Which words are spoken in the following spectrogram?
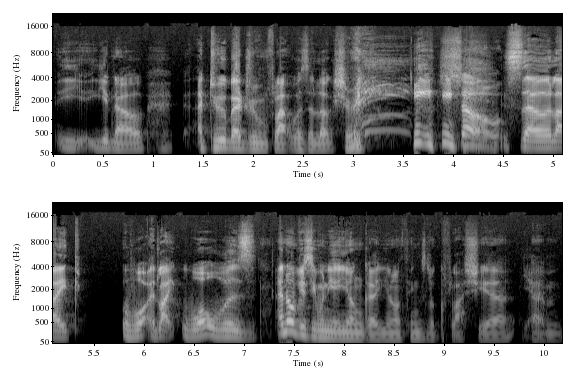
you know a two bedroom flat was a luxury So- so like what like what was and obviously when you're younger you know things look flashier um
